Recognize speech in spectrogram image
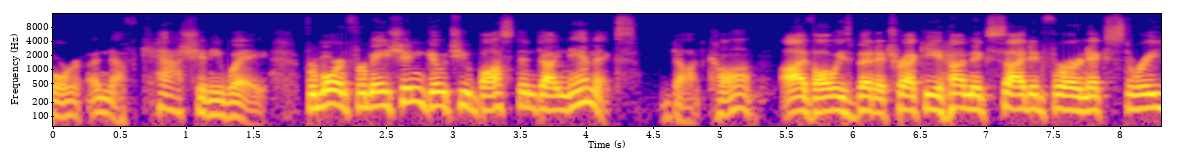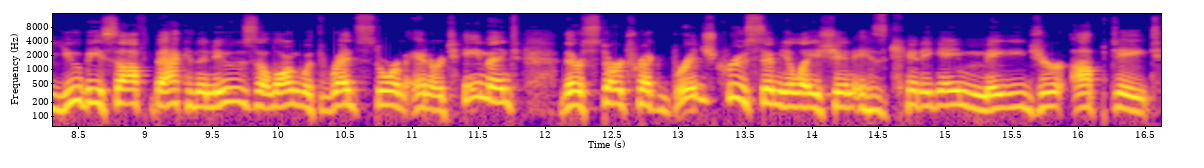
For enough cash, anyway. For more information, go to Boston Dynamics. I've always been a Trekkie and I'm excited for our next story. Ubisoft back in the news along with Red Storm Entertainment. Their Star Trek Bridge Crew simulation is getting a major update.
